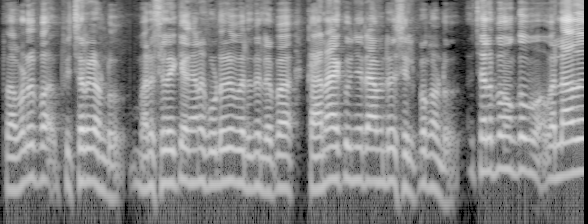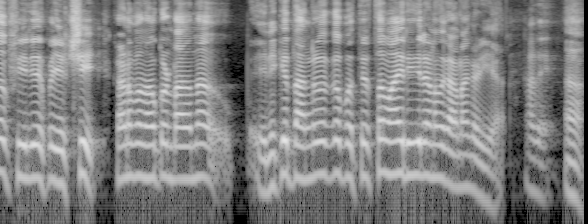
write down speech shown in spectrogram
ഇപ്പോൾ നമ്മൾ പിക്ചർ കണ്ടു. മനസ്സിലേക്ക് അങ്ങനെ കൂടുതൽ വരുന്നില്ല. ഇപ്പോൾ കാനായ കുഞ്ഞിരാമന്റെ ഒരു ശില്പം കണ്ടു. ചിലപ്പോൾ നമുക്ക് വല്ലാതെ ഫീൽ ചെയ്യും ഇപ്പോൾ യക്ഷി കാണുമ്പോൾ നമുക്കുണ്ടാകുന്ന എനിക്ക് താങ്കൾക്ക് വ്യത്യസ്തമായ രീതിയിലാണ് അത് കാണാൻ കഴിയുക. അതെ. ആ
